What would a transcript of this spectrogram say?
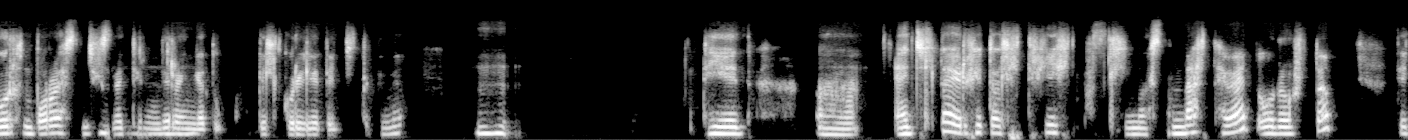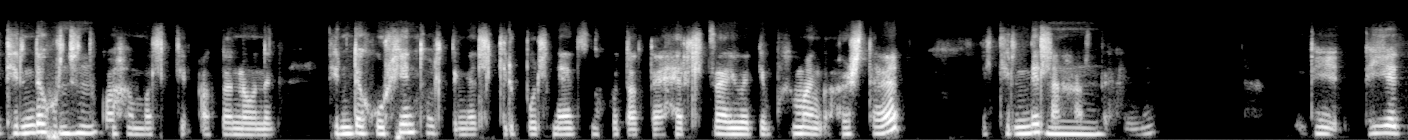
Өөрөөх нь буруу ясан ч гэснээр тэрэн дээр ингээд гэл гүрийгээд иждэг гинэ. Тэгээд ажилдаа ерөөхдөө их бас л нэг стандарт тавиад өөрөө өөртөө тэгээд тэрэндээ хүрчдэг байх юм бол одоо нэг тэрэндээ хүрэхийн тулд ингээд гэр бүл найз нөхөд одоо харилцаа юу гэдэг бүх юм ингээд хойш тавиад тэрэндээ л анхаардаг юм. Тэгээд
